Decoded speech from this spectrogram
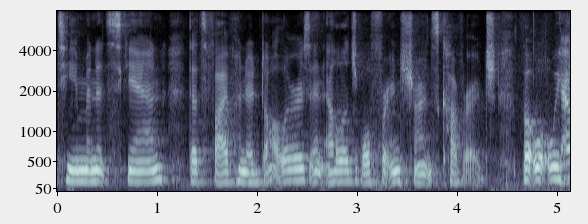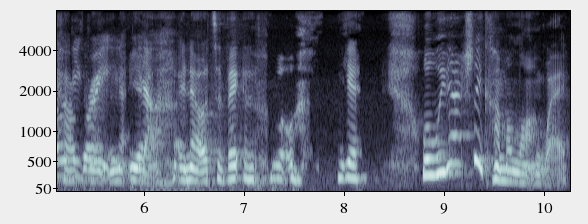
15 minute scan that's $500 and eligible for insurance coverage. But what we that have right now, yeah, yeah, I know it's a well, yeah. Well, we've actually come a long way.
